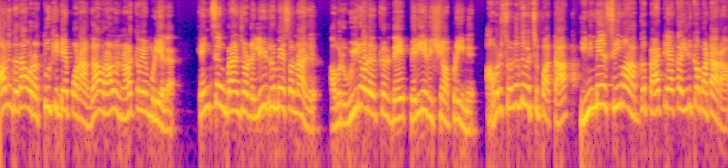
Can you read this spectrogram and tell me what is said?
ஆளுங்க தான் அவரை தூக்கிட்டே போனாங்க. அவரால் நடக்கவே முடியல. ஹெங்சங் பிரான்ச்சோட லீடருமே சொன்னாரு அவர் உயிரோட இருக்கிறதே பெரிய விஷயம் அப்படின்னு. அவர் சொன்னது வச்சு பார்த்தா இனிமேல் சீமாவுக்கு பேட்ரியாக்கா இருக்க மாட்டாரா?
